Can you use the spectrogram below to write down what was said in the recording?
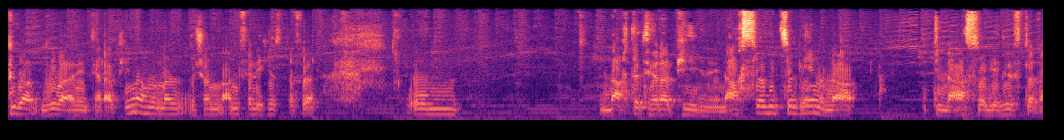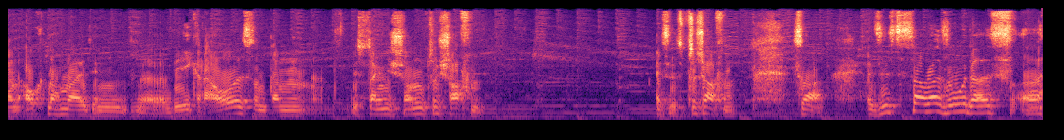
drüber, drüber eine Therapie machen, wenn man schon anfällig ist dafür, um nach der Therapie in die Nachsorge zu gehen und die Nachsorge hilft dann auch nochmal den äh, Weg raus und dann ist eigentlich schon zu schaffen. Es ist zu schaffen. So, jetzt ist es aber so, dass äh,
